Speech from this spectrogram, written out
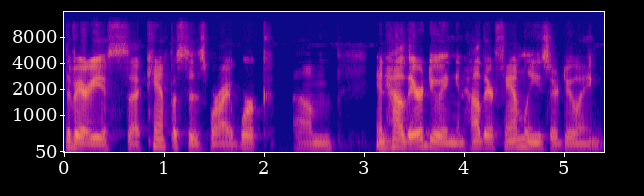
the various uh, campuses where i work um and how they're doing and how their families are doing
